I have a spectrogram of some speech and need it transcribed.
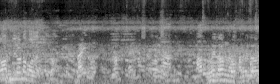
রথ মিলনও বলা মাছ মিলন রথ মিলন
